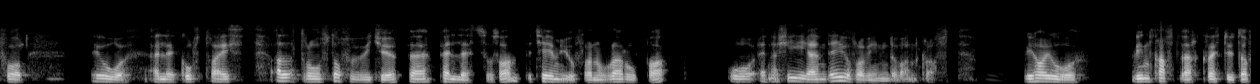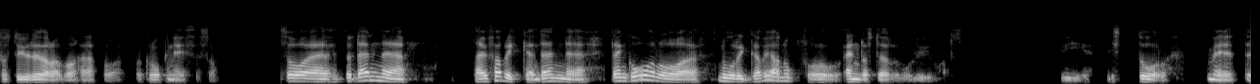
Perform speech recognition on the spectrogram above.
For jo, eller kortreist. Alt råstoffet vi kjøper, pellets og sånt, det kommer jo fra Nord-Europa. Og energien det er jo fra vind og vannkraft. Vi har jo vindkraftverk rett utenfor stuedøra vår her på, på Kråkeneset. Så, så, eh, så den, eh, Taufabrikken den, den, går, og nå rigger vi den opp for enda større volum. Altså. Vi, vi, står med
